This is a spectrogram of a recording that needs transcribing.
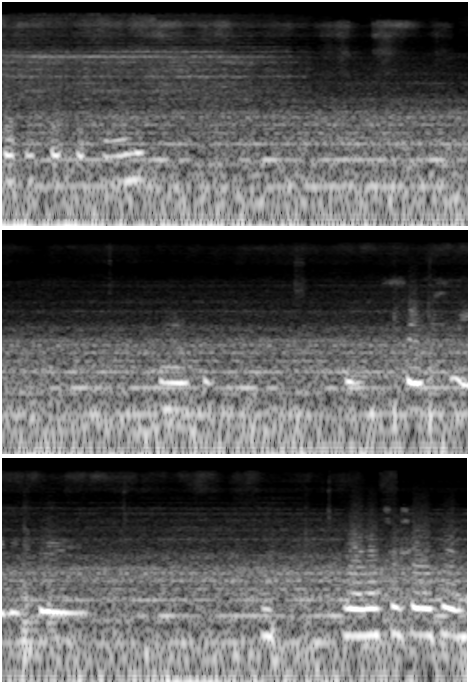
This is just the same. Six eighty-three. Yeah, that's six eighty-three.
